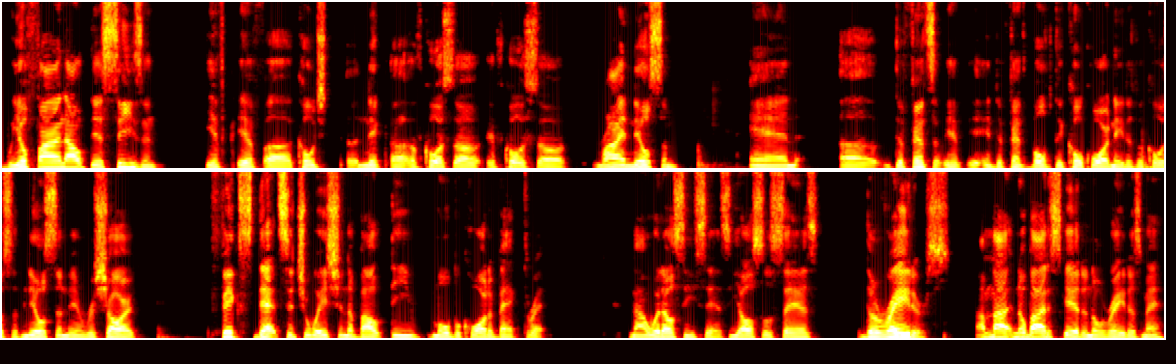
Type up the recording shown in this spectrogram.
We'll find out this season if if uh, Coach uh, Nick, uh, of course, uh, of course, uh, Ryan Nielsen and uh, defensive in defense, both the co-coordinators, of course, of Nielsen and Richard, fix that situation about the mobile quarterback threat. Now, what else he says? He also says the Raiders. I'm not nobody's scared of no Raiders, man.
